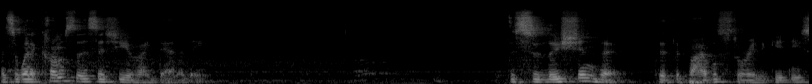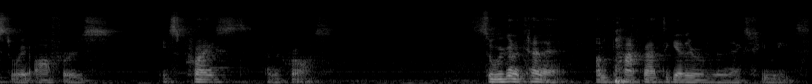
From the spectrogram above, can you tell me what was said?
And so when it comes to this issue of identity, the solution that that the Bible story, the good news story, offers is Christ and the cross. So we're going to kind of unpack that together over the next few weeks.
